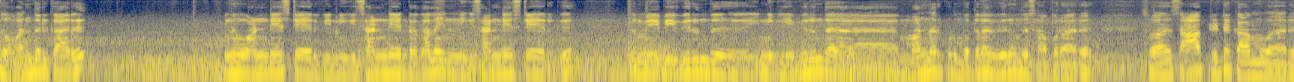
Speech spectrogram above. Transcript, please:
ஸோ வந்திருக்காரு. இன்னும் ஒன் டே ஸ்டே இருக்குது இன்றைக்கி சண்டேன்றதால இன்னைக்கு சண்டே ஸ்டே இருக்குது ஸோ மேபி விருந்து இன்னைக்கு விருந்த மன்னர் குடும்பத்தில் விருந்து சாப்பிட்றாரு. ஸோ அதை சாப்பிட்டுட்டு கிளம்புவார்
